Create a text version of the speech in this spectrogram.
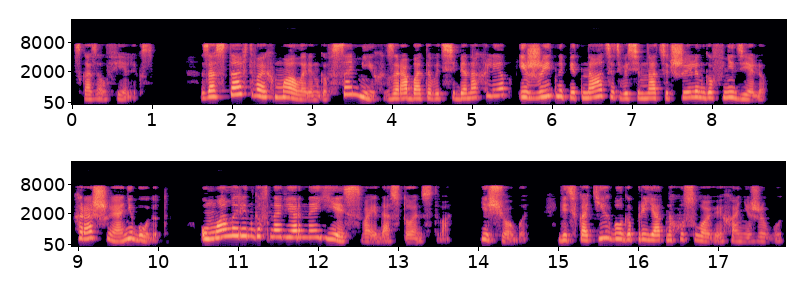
сказал Феликс. Заставь твоих малорингов самих зарабатывать себе на хлеб и жить на 15-18 шиллингов в неделю. Хороши они будут. У малорингов, наверное, есть свои достоинства. Еще бы. Ведь в каких благоприятных условиях они живут.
